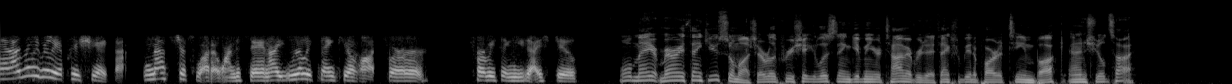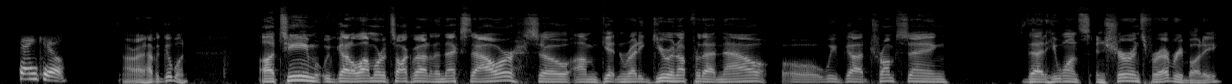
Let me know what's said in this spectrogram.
And I really, really appreciate that. And that's just what I wanted to say. And I really thank you a lot for for everything you guys do. Well, Mayor, Mary, thank you so much. I really appreciate you listening and giving me your time every day. Thanks for being a part of Team Buck and Shields High. Thank you. All right, have a good one. Uh, team, we've got a lot more to talk about in the next hour, so I'm getting ready, gearing up for that now. Oh, we've got Trump saying that he wants insurance for everybody.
